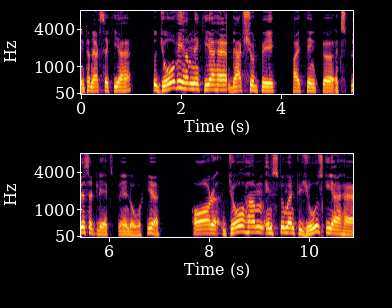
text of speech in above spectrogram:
انٹرنیٹ سے کیا ہے۔ تو جو بھی ہم نے کیا ہے that should be I think explicitly explained over here اور جو ہم انسٹرومینٹ یوز کیا ہے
